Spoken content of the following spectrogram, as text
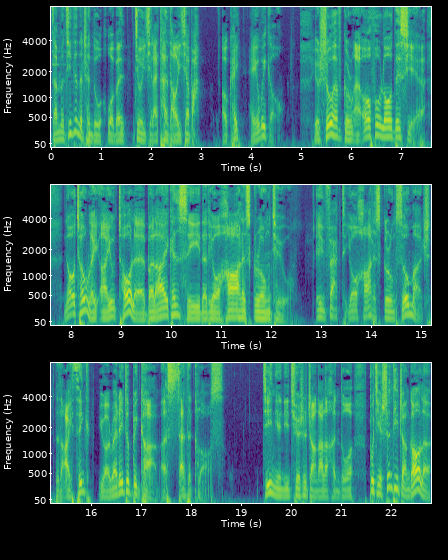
咱们今天的晨读，我们就一起来探讨一下吧。OK，here we go. You sure have grown an awful lot this year. Not only are you taller, but I can see that your heart has grown too. In fact, your heart has grown so much that I think you are ready to become a Santa Claus. 今年你确实长大了很多，不仅身体长高了，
